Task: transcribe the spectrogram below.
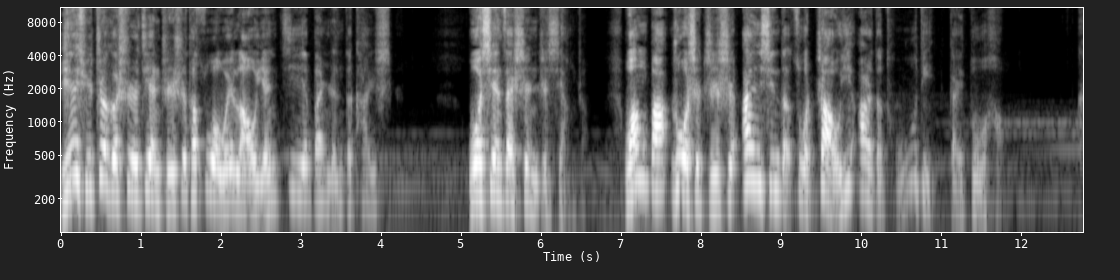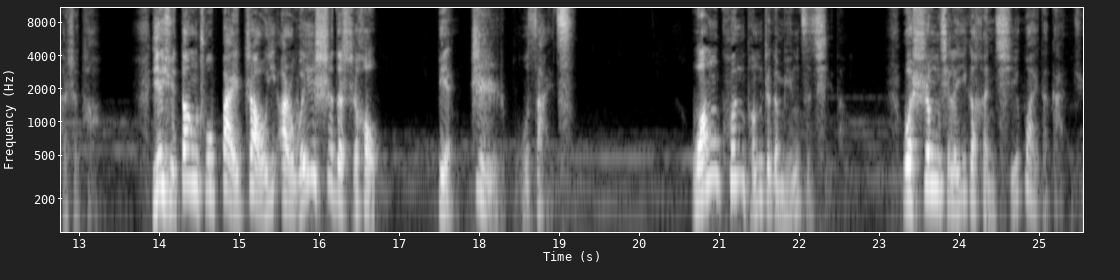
也许这个事件只是他作为老严接班人的开始。我现在甚至想着，王八若是只是安心的做赵一二的徒弟，该多好。可是他，也许当初拜赵一二为师的时候，便志不在此。王鲲鹏这个名字起的，我升起了一个很奇怪的感觉。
